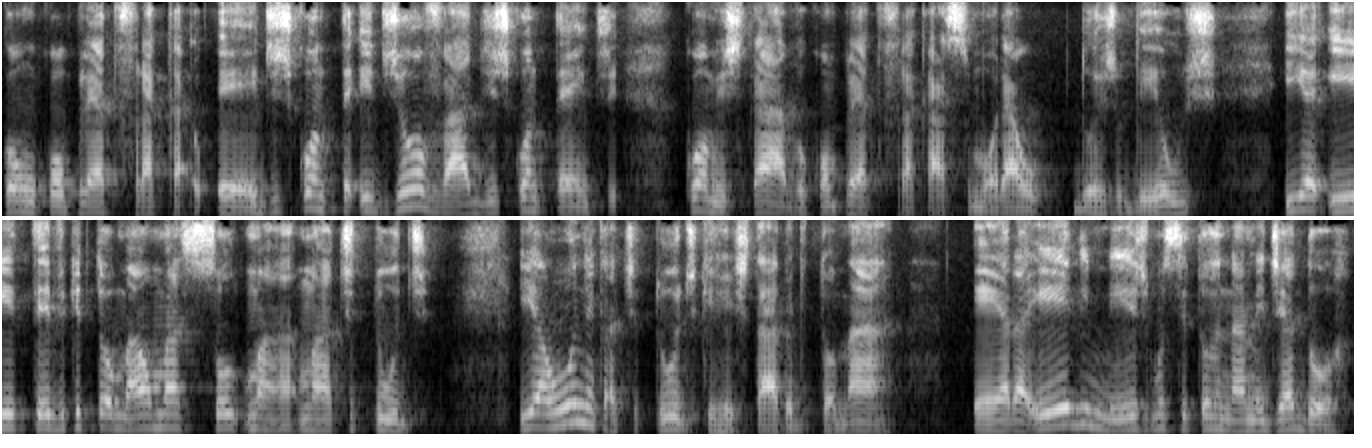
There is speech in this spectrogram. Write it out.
com o completo fracasso, é, e Jeová descontente como estava o completo fracasso moral dos judeus e, e teve que tomar uma, uma, uma atitude. E a única atitude que restava de tomar era ele mesmo se tornar mediador.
